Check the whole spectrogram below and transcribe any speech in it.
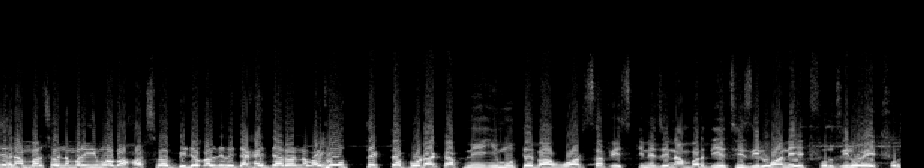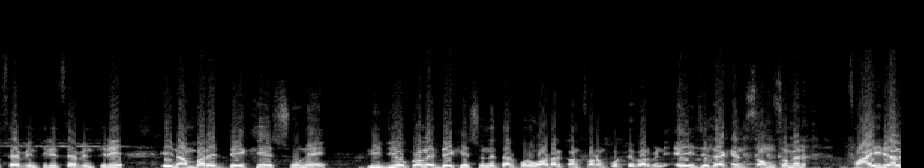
যে নাম্বার আছে ওই নাম্বারে ইমো বা হোয়াটসঅ্যাপ ভিডিও কল দিলে দেখাই দিতে পারবেন না ভাই? প্রত্যেকটা প্রোডাক্ট আপনি ইমোতে বা হোয়াটসঅ্যাপ স্ক্রিনে যে নাম্বার দিয়েছি zero one eight four zero eight four seven three seven three এই নাম্বারে দেখে শুনে ভিডিও কলে দেখে শুনে তারপর অর্ডার কনফার্ম করতে পারবেন। এই যে দেখেন জমজমের ভাইরাল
